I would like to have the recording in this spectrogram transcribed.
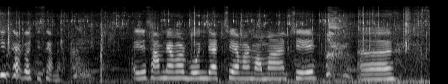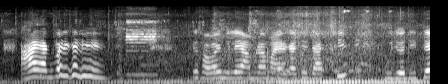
চিৎকার করছিস কেন? এই যে সামনে আমার বোন যাচ্ছে আমার মামা আছে। আয় একবার এখানে। তো সবাই মিলে আমরা মায়ের কাছে যাচ্ছি পুজো দিতে।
